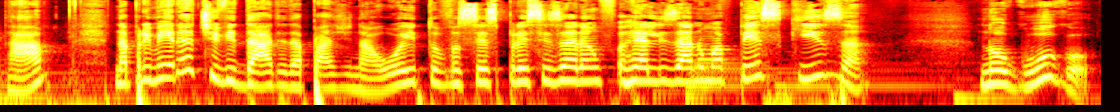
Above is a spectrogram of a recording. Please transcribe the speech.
Tá? Na primeira atividade da página 8, vocês precisarão realizar uma pesquisa no Google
